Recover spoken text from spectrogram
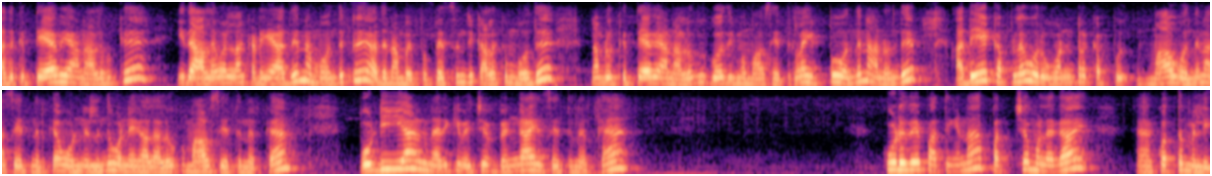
அதுக்கு தேவையான அளவுக்கு இது அளவெல்லாம் கிடையாது. நம்ம வந்துட்டு அது நம்ம இப்போ பிசைஞ்சு கலக்கும்போது நம்மளுக்கு தேவையான அளவுக்கு கோதுமை மாவு சேர்த்துக்கலாம். இப்போது வந்து நான் வந்து அதே கப்பில் ஒரு ஒன்றரை கப்பு மாவு வந்து நான் சேர்த்துன்னு இருக்கேன் ஒன்றுலேருந்து ஒன்றே கால் அளவுக்கு மாவு சேர்த்துன்னு இருக்கேன் பொடியாக நறுக்கி வச்சு வெங்காயம் சேர்த்துன்னு இருக்கேன் கூடவே பார்த்திங்கன்னா பச்சை மிளகாய் கொத்தமல்லி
